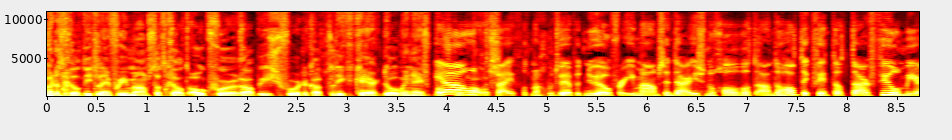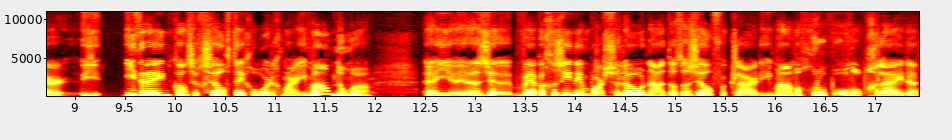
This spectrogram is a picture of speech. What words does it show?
Maar dat geldt niet alleen voor imams, dat geldt ook voor rabbies... voor de katholieke kerk, dominees, pastoor, ja, alles. ongetwijfeld. Maar goed, we hebben het nu over imams. En daar is nogal wat aan de hand. Ik vind dat daar veel meer... Iedereen kan zichzelf tegenwoordig maar imam noemen. Eh, eh, we hebben gezien in Barcelona dat een zelfverklaarde imam... een groep onopgeleide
